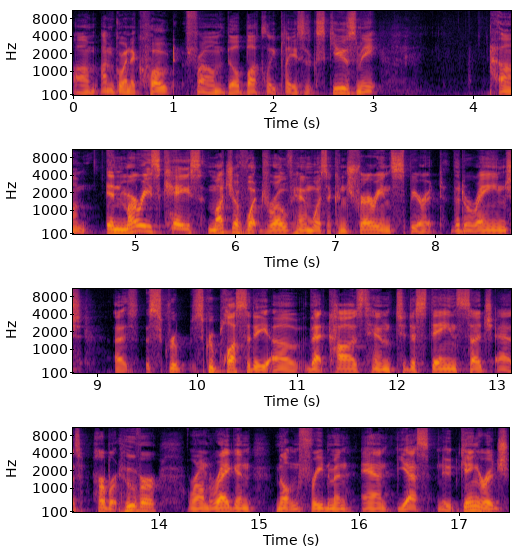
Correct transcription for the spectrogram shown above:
Um, I'm going to quote from Bill Buckley. Please excuse me. Um, in Murray's case, much of what drove him was a contrarian spirit, the deranged uh, scru- scrupulosity of that caused him to disdain such as Herbert Hoover, Ronald Reagan, Milton Friedman, and yes, Newt Gingrich,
